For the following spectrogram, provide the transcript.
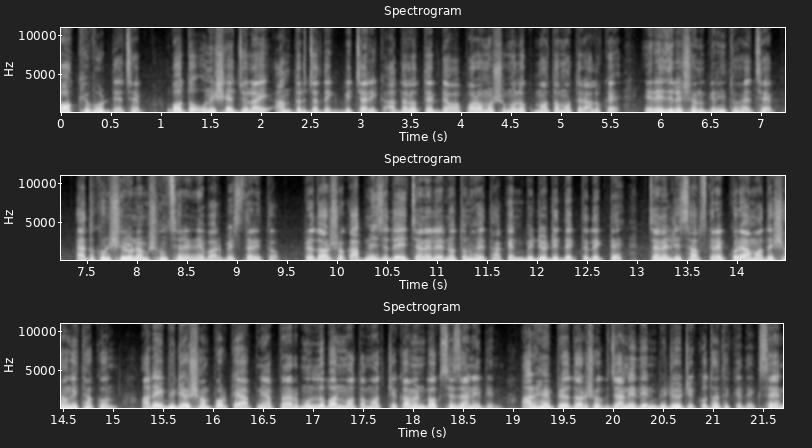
পক্ষে ভোট দিয়েছে। গত উনিশে জুলাই আন্তর্জাতিক বিচারিক আদালতের দেওয়া পরামর্শমূলক মতামতের আলোকে এই রেজুলেশন গৃহীত হয়েছে। এতক্ষণ শিরোনাম শুনছিলেন এবার বিস্তারিত। প্রিয় দর্শক, আপনি যদি এই চ্যানেলে নতুন হয়ে থাকেন, ভিডিওটি দেখতে দেখতে চ্যানেলটি সাবস্ক্রাইব করে আমাদের সঙ্গে থাকুন। আর এই ভিডিও সম্পর্কে আপনি আপনার মূল্যবান মতামতটি কমেন্ট বক্সে জানিয়ে দিন। আর হ্যাঁ প্রিয় দর্শক, জানিয়ে দিন ভিডিওটি কোথা থেকে দেখছেন।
